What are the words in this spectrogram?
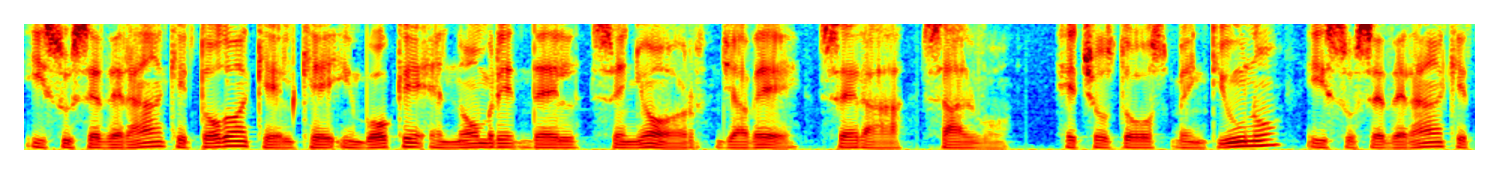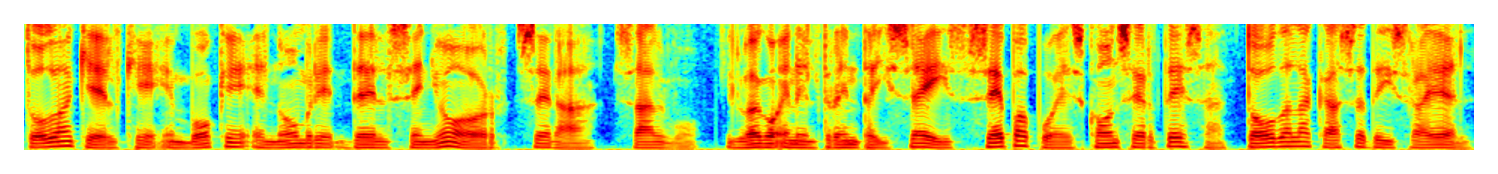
Y sucederá que todo aquel que invoque el nombre del Señor, Yahvé, será salvo. Hechos 2.21 Y sucederá que todo aquel que invoque el nombre del Señor será salvo. Y luego en el 36, sepa pues con certeza toda la casa de Israel,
